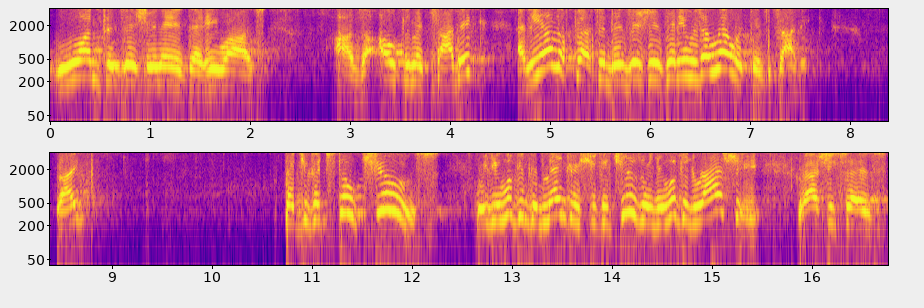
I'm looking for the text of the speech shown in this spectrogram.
one position is that he was uh, the ultimate tzaddik, and the other person position is that he was a relative tzaddik. Right? But you could still choose. When you look at the Medrash, you could choose. When you look at Rashi, Rashi says,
